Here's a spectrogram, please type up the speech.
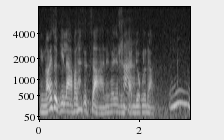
อย่างน้อยสุดกีฬาพละศึกษาเนี่ยก็จะเป็นค่ะ การยกระดับ อืม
